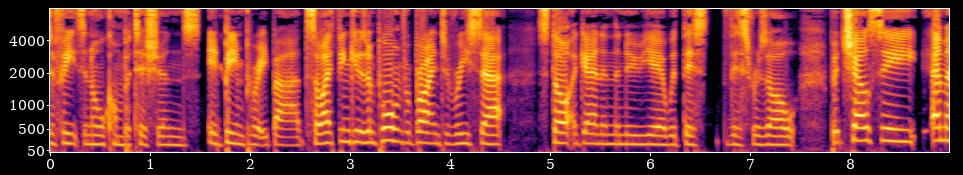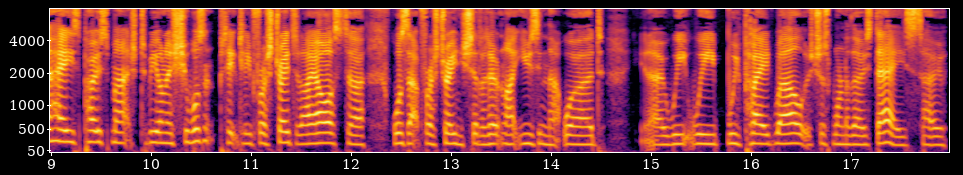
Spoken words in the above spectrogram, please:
defeats in all competitions. It'd been pretty bad. So I think it was important for Brighton to reset, start again in the new year with this this result. But Chelsea, Emma Hayes post match, to be honest, she wasn't particularly frustrated. I asked her, "Was that frustrating?" She said, "I don't like using that word. You know, we we we played well. It was just one of those days." So,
